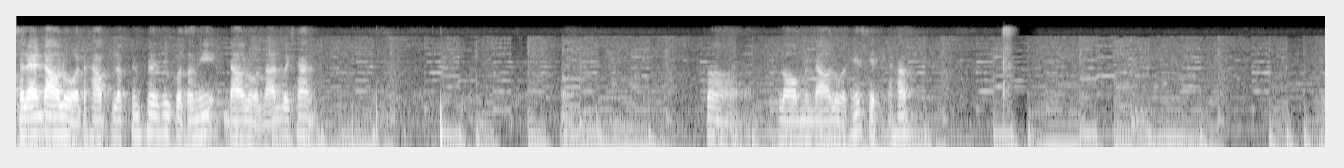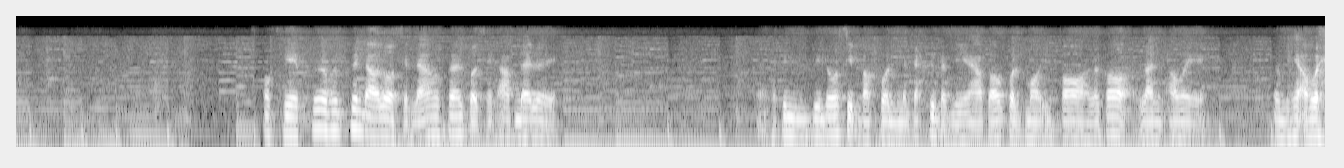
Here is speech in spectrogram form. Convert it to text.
slash download นะครับ แล้วเพื่อนๆก็กดตรงนี้ดาวน์โหลด last version ก็รอมันดาวน์โหลดให้เสร็จนะครับโอเคเพื่อเพื่อนๆดาวน์โหลดเสร็จแล้วเพื่อนๆกด setup ได้เลย ถ้าเป็น Windows 10 บางคนมันจะขึ้นแบบนี้นะครับ แล้วกด more info แล้วก็ run away เออไม่ใช่ away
